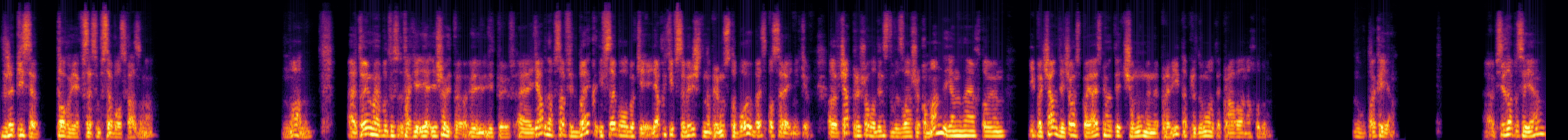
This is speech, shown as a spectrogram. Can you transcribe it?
вже після того, як все, все було сказано. Ну ладно. Е, то я має бути. Так, я, я що відповів? відповів? Е, я б написав фідбек, і все було б окей. Я хотів все вирішити напряму з тобою без посередників. Але в чат прийшов один з вашої команди, я не знаю, хто він, і почав для чогось пояснювати, чому ми не праві та придумувати правила на ходу. Ну, так і. Е, Всі записи є.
